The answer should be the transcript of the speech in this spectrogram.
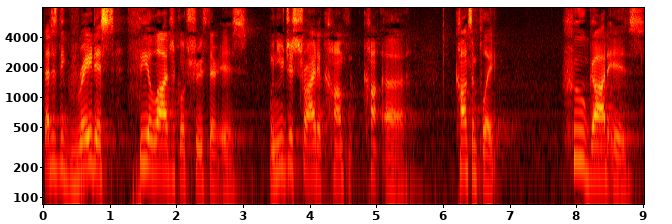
That is the greatest theological truth there is. When you just try to comp- uh, contemplate who God is,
